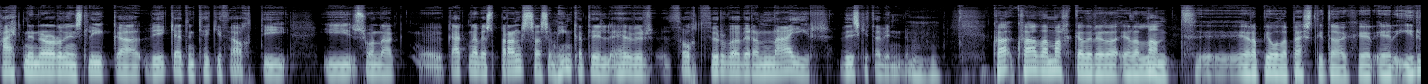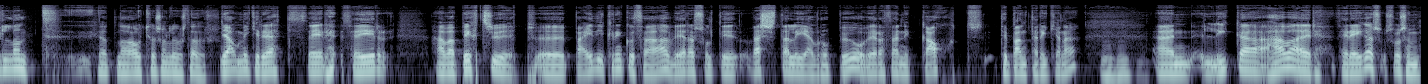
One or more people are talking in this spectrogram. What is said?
tæknin er orðin slíka við gætum tekið þátt í, í svona uh, gagnavest bransa sem hinga til hefur þótt þurfa að vera nær viðskiptavinnum. Mm -hmm. Hva, hvaða markaður er að, eða land er að bjóða best í dag? Er, er Írland hérna átjósanlegu staður? Já, mikið rétt. Þeir, þeir hafa byggt svo upp uh, bæði kringu það að vera svolítið verstali í Evrópu og vera þannig gátt til bandaríkjana mm -hmm. en líka hafa þeir, þeir eiga svo sem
